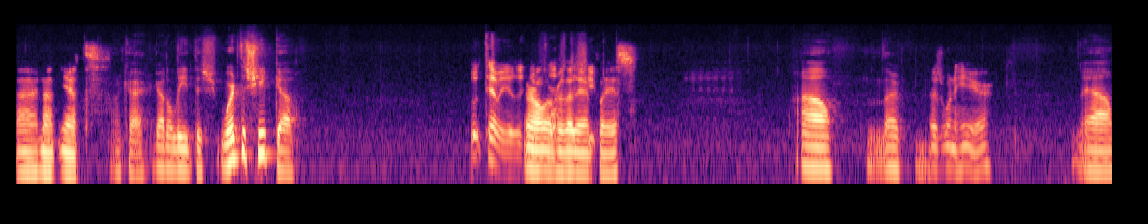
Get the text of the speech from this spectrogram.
Uh, not yet. Okay. Gotta lead the. Sh- Where'd the sheep go? Don't tell me you They're all over lost the the damn sheep. place. Oh, they're There's one here. yeah.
